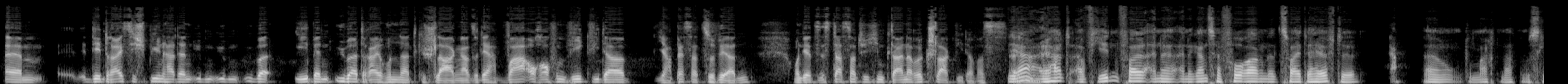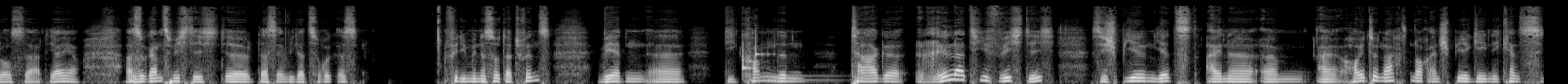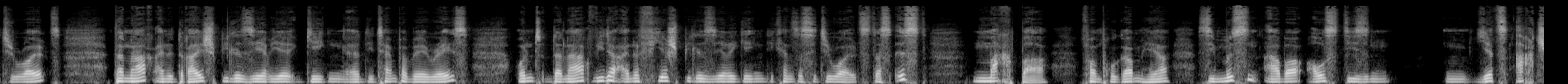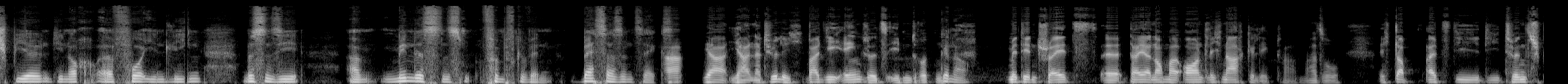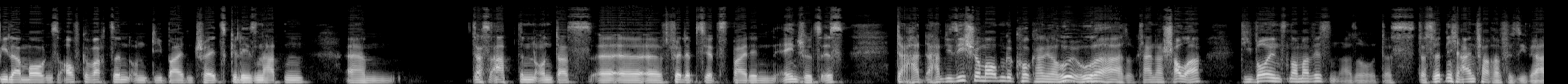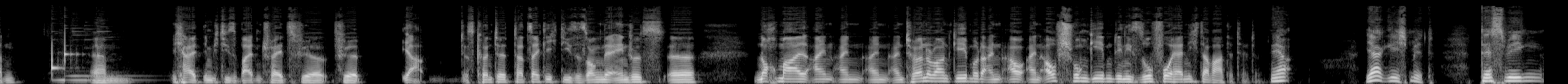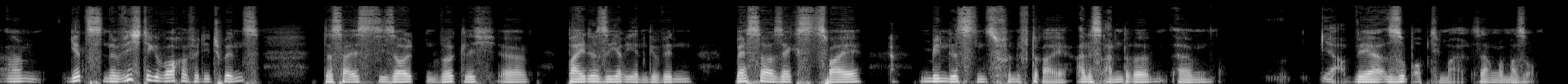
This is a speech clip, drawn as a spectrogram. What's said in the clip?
ähm, den 30 Spielen hat er eben, eben über eben über 300 geschlagen. Also der war auch auf dem Weg wieder ja besser zu werden. Und jetzt ist das natürlich ein kleiner Rückschlag wieder, was. Ja, ähm, er hat auf jeden Fall eine eine ganz hervorragende zweite Hälfte ja. ähm, gemacht nach dem Slow Start. Ja, ja. Also ganz wichtig, äh, dass er wieder zurück ist. Für die Minnesota Twins werden äh, die kommenden Tage relativ wichtig. Sie spielen jetzt eine ähm, äh, heute Nacht noch ein Spiel gegen die Kansas City Royals, danach eine Drei-Spiele-Serie gegen äh, die Tampa Bay Rays und danach wieder eine Vier-Spiele-Serie gegen die Kansas City Royals. Das ist machbar vom Programm her. Sie müssen aber aus diesen mh, hm, jetzt acht Spielen, die noch äh, vor ihnen liegen, müssen sie ähm, mindestens fünf gewinnen. Besser sind sechs. Ah, ja, ja, natürlich, weil die Angels eben drücken. Genau. Mit den Trades äh, da ja nochmal ordentlich nachgelegt haben. Also ich glaube, als die, die Twins-Spieler morgens aufgewacht sind und die beiden Trades gelesen hatten, ähm, dass Upton und dass äh, äh, Phillips jetzt bei den Angels ist, da, hat, da haben die sich schon mal umgeguckt, haben gesagt, hu, hu, so kleiner Schauer. Die wollen es nochmal wissen. Also das, das wird nicht einfacher für sie werden. Ähm, ich halte nämlich diese beiden Trades für, für ja, das könnte tatsächlich die Saison der Angels äh, nochmal ein, ein, ein, ein Turnaround geben oder ein, ein Aufschwung geben, den ich so vorher nicht erwartet hätte. Ja, ja, gehe ich mit. Deswegen ähm, jetzt eine wichtige Woche für die Twins. Das heißt, sie sollten wirklich äh, beide Serien gewinnen. Besser 6-2, mindestens 5-3. Alles andere ähm, ja, wäre suboptimal, sagen wir mal so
